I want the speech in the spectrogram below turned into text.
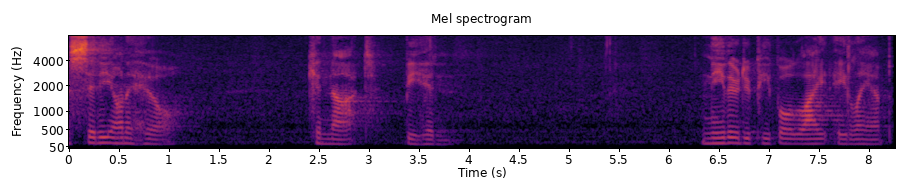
A city on a hill cannot be hidden. Neither do people light a lamp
